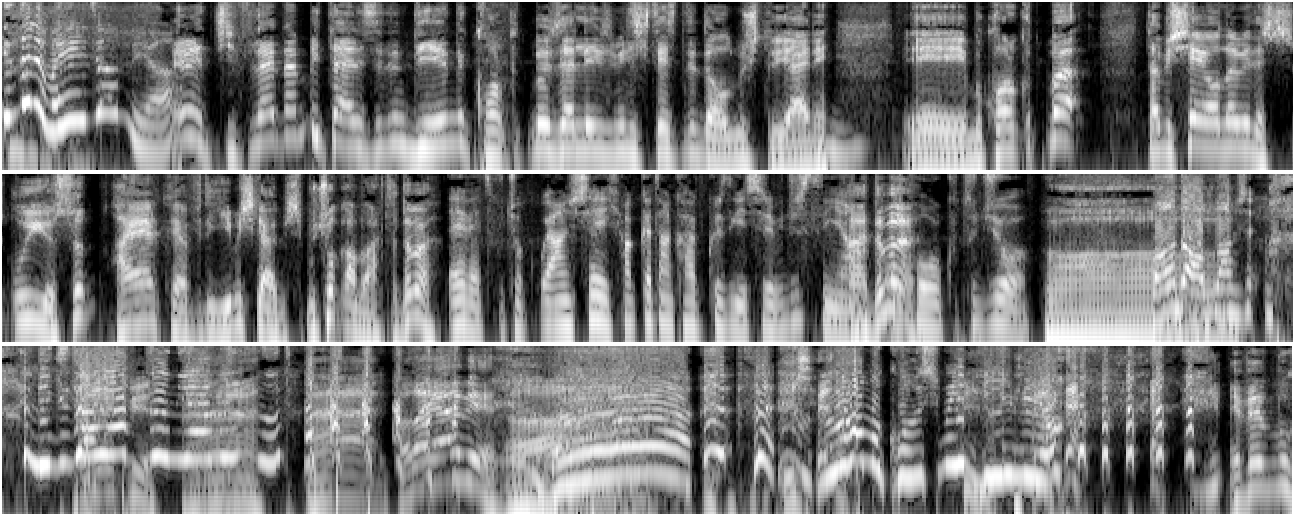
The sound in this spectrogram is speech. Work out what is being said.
Güzel ama heyecanlı ya. Evet çiftlerden bir tanesinin diğerini korkutma özelliği bizim ilişki testinde de olmuştu. Yani e, bu korkutma tabii şey olabilir. Uyuyorsun hayal kıyafeti giymiş gelmiş. Bu çok abartı değil mi? Evet bu çok yani şey hakikaten kalp krizi geçirebilirsin ya. Ha, değil mi? O korkutucu o. Aa. Bana da ablam şey... ne güzel yaptın ya Mesut. ha, kolay abi. Aa. Ruh ama konuşmayı bilmiyor. Efendim bu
